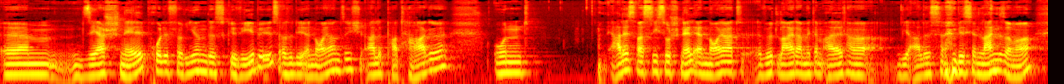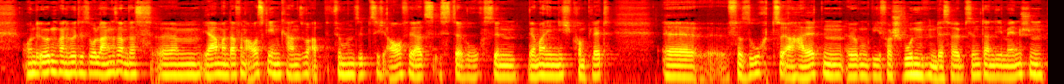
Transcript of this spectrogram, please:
ähm, sehr schnell proliferierendes Gewebe ist, also die erneuern sich alle paar Tage und alles, was sich so schnell erneuert, wird leider mit dem Alter, wie alles, ein bisschen langsamer. Und irgendwann wird es so langsam, dass ähm, ja, man davon ausgehen kann, so ab 75 aufwärts ist der Geruchssinn, wenn man ihn nicht komplett äh, versucht zu erhalten, irgendwie verschwunden. Deshalb sind dann die Menschen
